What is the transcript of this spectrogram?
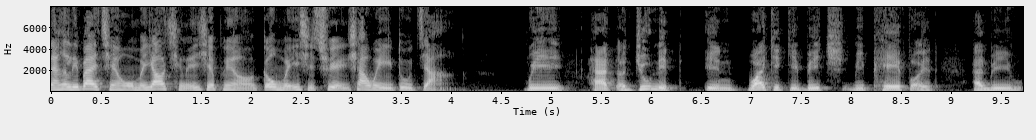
两个礼拜前，我们邀请了一些朋友跟我们一起去夏威夷度假。 We had a unit in Waikiki Beach. We paid for it and we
